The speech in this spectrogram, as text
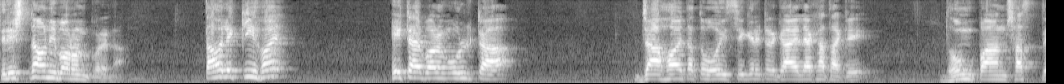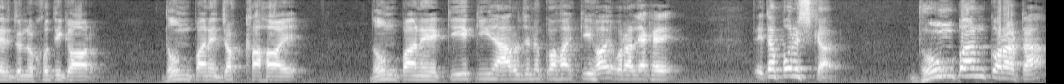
তৃষ্ণাও নিবারণ করে না। তাহলে কি হয়? এটা বরং উল্টা। যা হয় তা তো ওই সিগারেটের গায়ে লেখা থাকে। ধূমপান স্বাস্থ্যের জন্য ক্ষতিকর। ধূমপানে যক্ষা হয়। ধূমপানে কি কি আরও যেন হয় কী হয়, ওরা লেখে। এটা পরিষ্কার। ধূমপান করাটা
